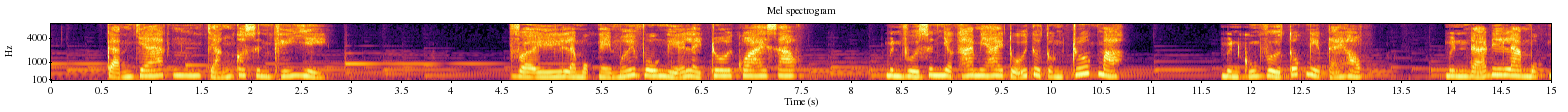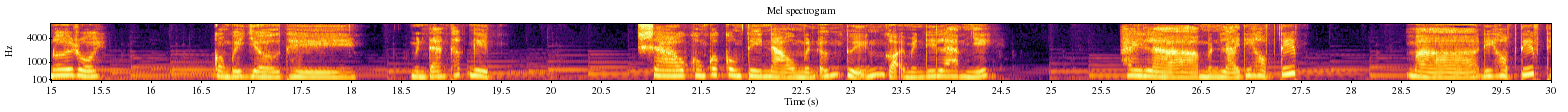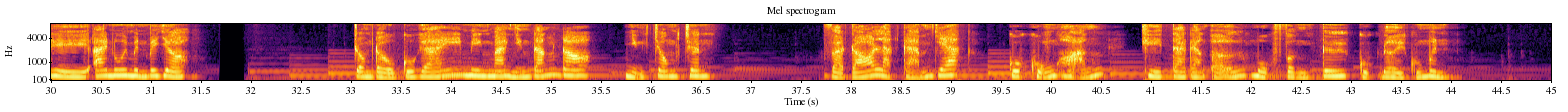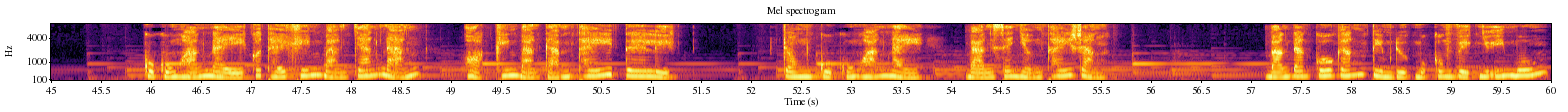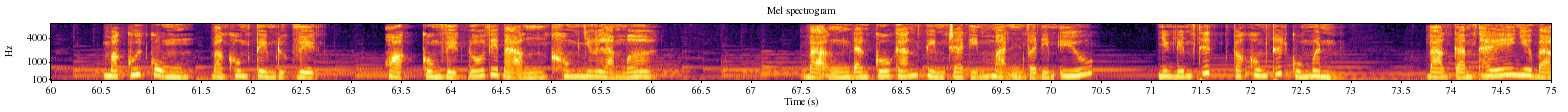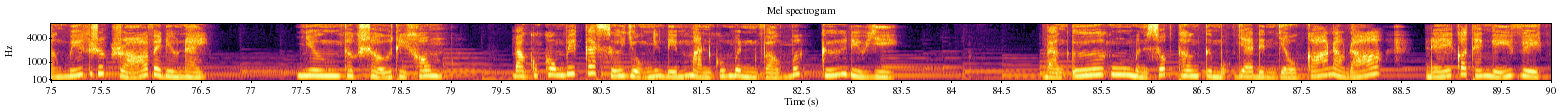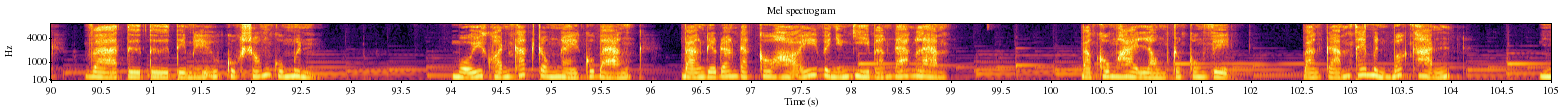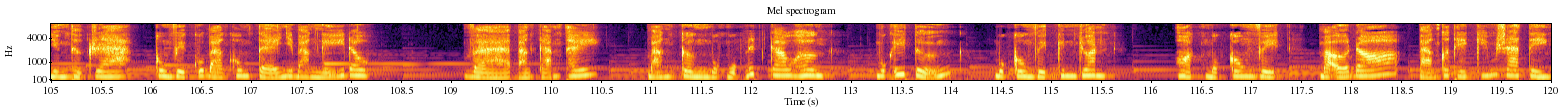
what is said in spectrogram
cảm giác chẳng có sinh khí gì Vậy là một ngày mới vô nghĩa lại trôi qua hay sao? Mình vừa sinh nhật 22 tuổi từ tuần trước mà. Mình cũng vừa tốt nghiệp đại học. Mình đã đi làm một nơi rồi. Còn bây giờ thì mình đang thất nghiệp. Sao không có công ty nào mình ứng tuyển gọi mình đi làm nhỉ? Hay là mình lại đi học tiếp? Mà đi học tiếp thì ai nuôi mình bây giờ? trong đầu cô gái miên man những đắn đo, những trông chênh và đó là cảm giác của khủng hoảng khi ta đang ở một phần tư cuộc đời của mình. Cuộc khủng hoảng này có thể khiến bạn chán nản hoặc khiến bạn cảm thấy tê liệt. Trong cuộc khủng hoảng này, bạn sẽ nhận thấy rằng bạn đang cố gắng tìm được một công việc như ý muốn, mà cuối cùng bạn không tìm được việc, hoặc công việc đối với bạn không như là mơ. Bạn đang cố gắng tìm ra điểm mạnh và điểm yếu những điểm thích và không thích của mình. Bạn cảm thấy như bạn biết rất rõ về điều này. Nhưng thực sự thì không. Bạn cũng không biết cách sử dụng những điểm mạnh của mình vào bất cứ điều gì. Bạn ước mình xuất thân từ một gia đình giàu có nào đó để có thể nghỉ việc và từ từ tìm hiểu cuộc sống của mình. Mỗi khoảnh khắc trong ngày của bạn bạn đều đang đặt câu hỏi về những gì bạn đang làm bạn không hài lòng trong công việc. Bạn cảm thấy mình bất hạnh. Nhưng thực ra, công việc của bạn không tệ như bạn nghĩ đâu. Và bạn cảm thấy bạn cần một mục đích cao hơn, một ý tưởng, một công việc kinh doanh, hoặc một công việc mà ở đó bạn có thể kiếm ra tiền.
